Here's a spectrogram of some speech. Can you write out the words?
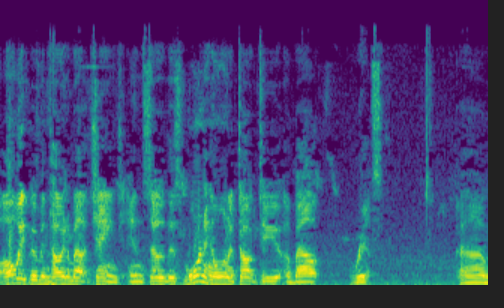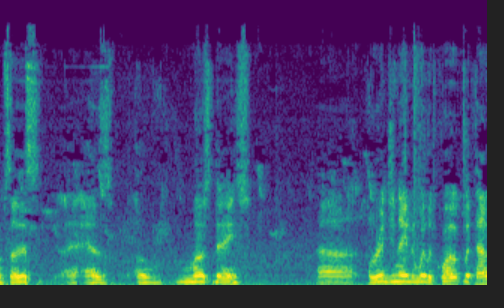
all week we've been talking about change, and so this morning I want to talk to you about risk. Um, so this, as of most days. Uh, originated with a quote, but now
